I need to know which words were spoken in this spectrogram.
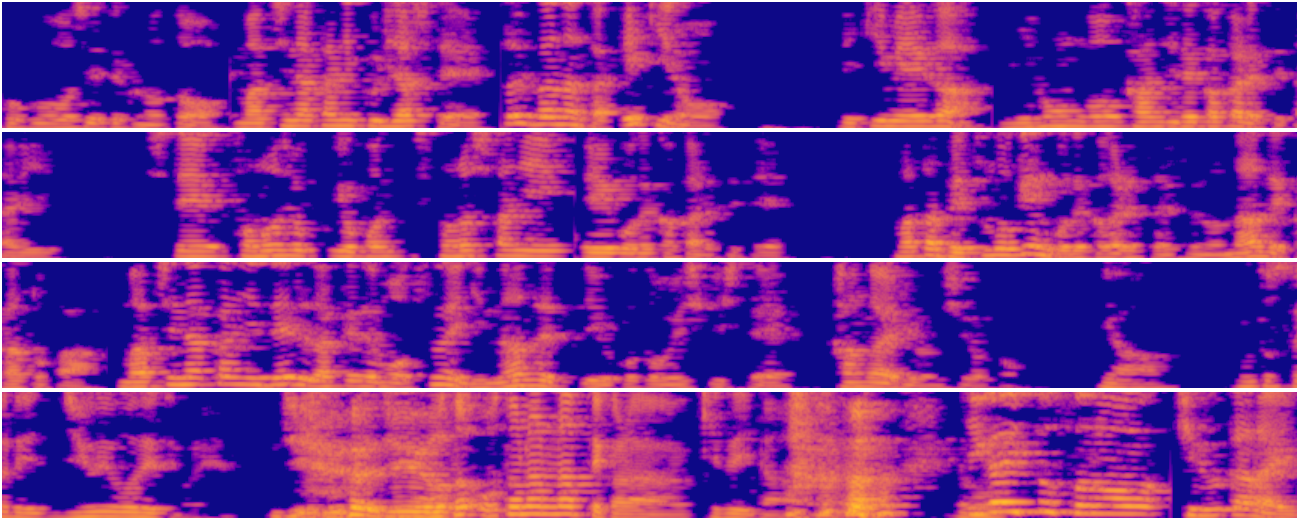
国語を教えていくのと、街中に繰り出して、例えばなんか駅の、駅名が日本語漢字で書かれてたりして、その横、その下に英語で書かれてて、また別の言語で書かれてたりするのなぜかとか、街中に出るだけでも常になぜっていうことを意識して考えるようにしようと。いや、本当それ重要ですよね。重要、重要大人になってから気づいた。意外とその気づかない、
